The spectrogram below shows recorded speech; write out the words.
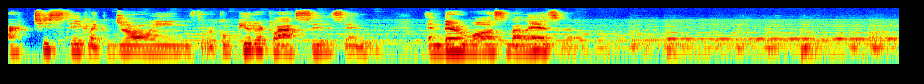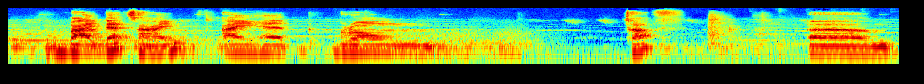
artistic like drawings, there were computer classes, and and there was ballet as well. By that time, I had grown tough. Um,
